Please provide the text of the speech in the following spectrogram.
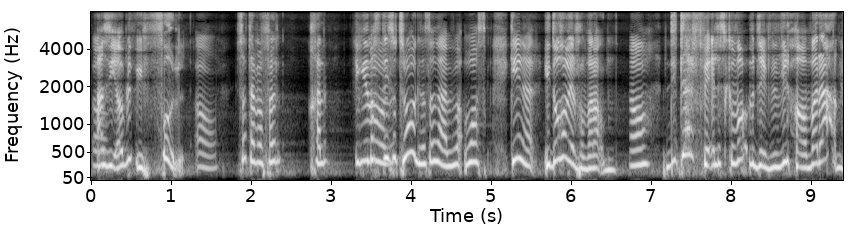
Alltså jag blev ju full. ja. Satt hemma full, själv. Ingen Fast det är så tragiskt. Alltså, så här, vad, ska, Idag har vi i alla fall varann. ja. Det är därför jag älskar att vara med dig, för vi har varann.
